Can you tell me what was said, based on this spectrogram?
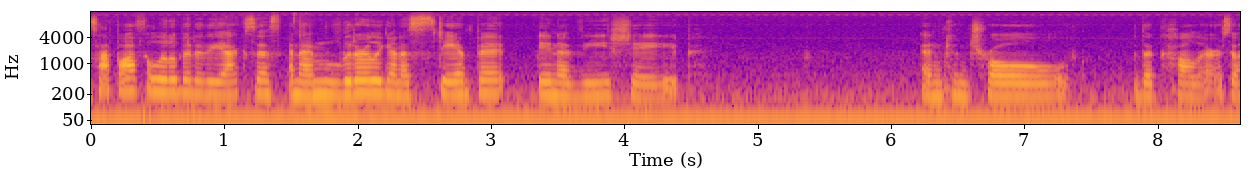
tap off a little bit of the excess, and I'm literally going to stamp it in a V shape and control the color. So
